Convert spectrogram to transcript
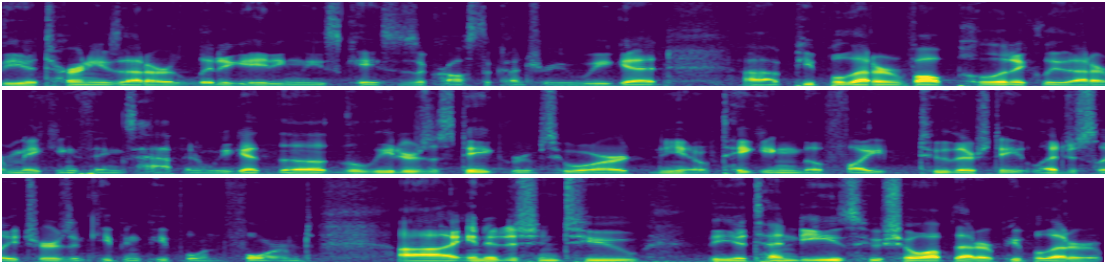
the attorneys that are litigating these cases across the country. We get uh, people that are involved politically that are making things happen. We get the, the leaders of state groups who are you know taking the fight to their state legislatures and keeping people informed. Uh, in addition to the attendees who show up that are people that are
